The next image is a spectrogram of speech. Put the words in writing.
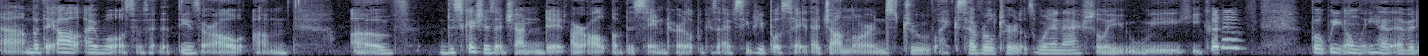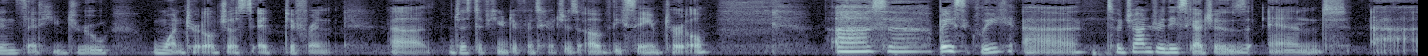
Uh, but they all, I will also say that these are all um, of the sketches that John did are all of the same turtle because I've seen people say that John Laurens drew like several turtles when actually we he could have, but we only have evidence that he drew one turtle, just at different, uh, just a few different sketches of the same turtle. Uh, so basically, uh, so John drew these sketches, and uh,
